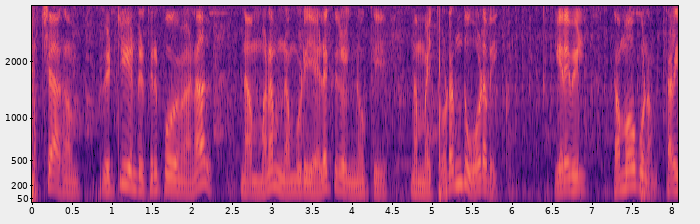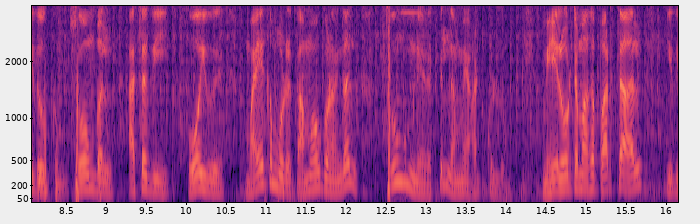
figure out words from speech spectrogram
உற்சாகம் வெற்றி என்று திருப்புவோமானால் நம் மனம் நம்முடைய இலக்குகளை நோக்கி நம்மை தொடர்ந்து ஓட வைக்கும். இரவில் தமோகுணம் தலைதூக்கும் சோம்பல் அசதி ஓய்வு மயக்கமுள்ள தமோகுணங்கள் தூங்கும் நேரத்தில் நம்மை ஆட்கொள்ளும். மேலோட்டமாக பார்த்தால் இது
